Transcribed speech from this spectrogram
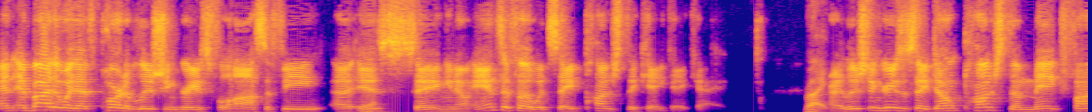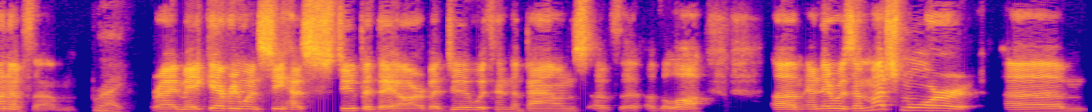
And and by the way, that's part of Lucien Greaves' philosophy uh, yeah. is saying, you know, Antifa would say punch the KKK. Right. Right. Lucien Greaves would say, don't punch them, make fun of them. Right. Right. Make everyone see how stupid they are, but do it within the bounds of the of the law. Um, and there was a much more um,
